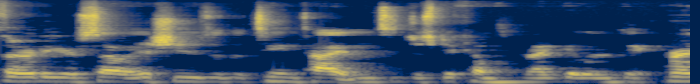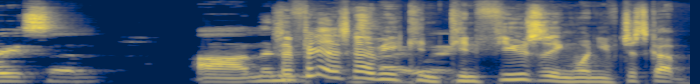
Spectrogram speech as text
thirty or so issues of the Teen Titans and just becomes regular Dick Grayson. Uh, and then So I figure that's got to be con- confusing when you've just got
